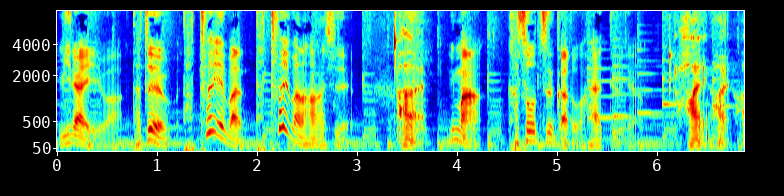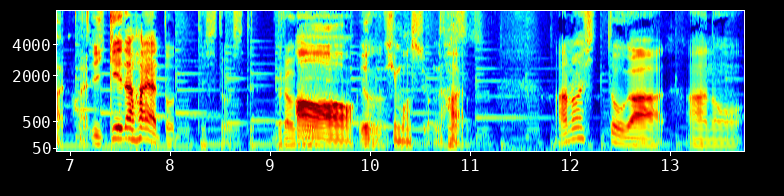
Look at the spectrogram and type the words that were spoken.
未来は例えば例えば例えばの話ではい。今仮想通貨とか流行ってるじゃんはいはいはいはい。池田隼人って人をしてブログああ、よく聞きますよね。はい。あの人があの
